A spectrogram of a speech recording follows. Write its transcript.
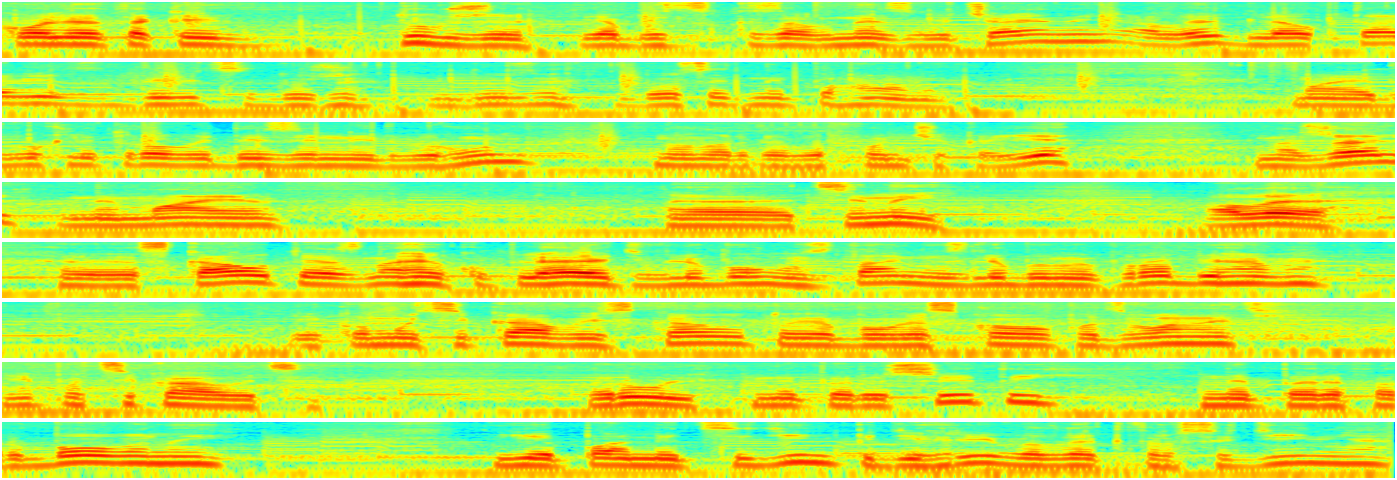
Колір такий дуже, я би сказав, незвичайний, але для Octavia дивиться дуже, дуже досить непогано. Має 2-літровий дизельний двигун, номер телефончика є. На жаль, немає е, ціни Але е, скаути, я знаю, купляють в будь-якому стані з будь-якими пробігами. І кому цікавий скаут, то обов'язково подзвонить і поцікавиться. Руль не перешитий, не перефарбований. Є пам'ять сидінь, підігрів, електросидіння.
